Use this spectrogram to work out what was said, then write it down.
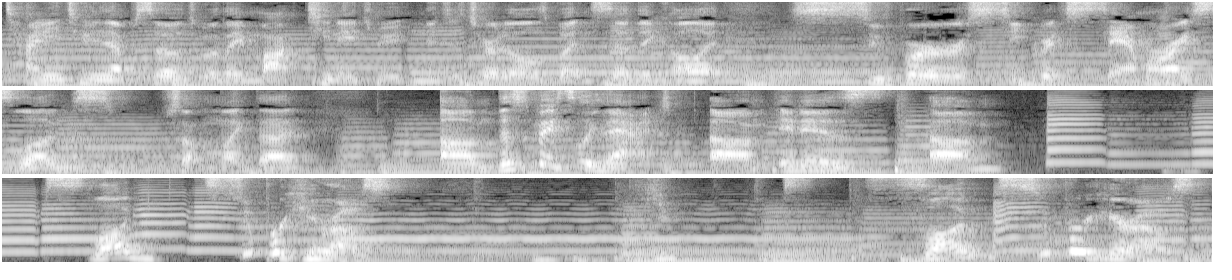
Tiny Toon episodes where they mock Teenage Mutant Ninja Turtles, but instead they call it Super Secret Samurai Slugs, something like that? Um, this is basically that. Um, it is um, slug superheroes you slug superheroes.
